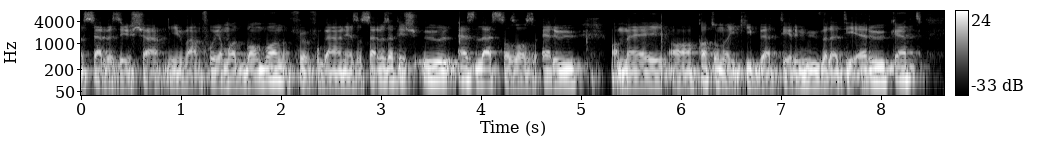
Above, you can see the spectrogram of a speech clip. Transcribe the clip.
szervezése nyilván folyamatban van, föl fog állni ez a szervezet, és ő, ez lesz az az erő, amely a katonai kibertéri műveleti erőket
